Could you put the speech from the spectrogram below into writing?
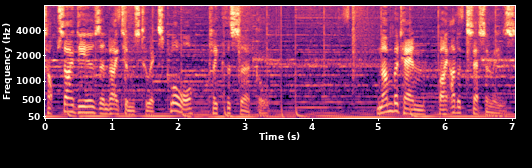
tops ideas and items to explore, click the circle. Number 10, by Odd Accessories.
